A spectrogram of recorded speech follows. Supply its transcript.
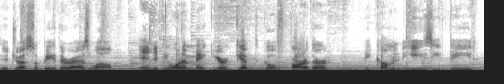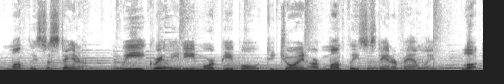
The address will be there as well. And if you want to make your gift go farther become an easy feed monthly sustainer. We greatly need more people to join our monthly sustainer family. Look,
